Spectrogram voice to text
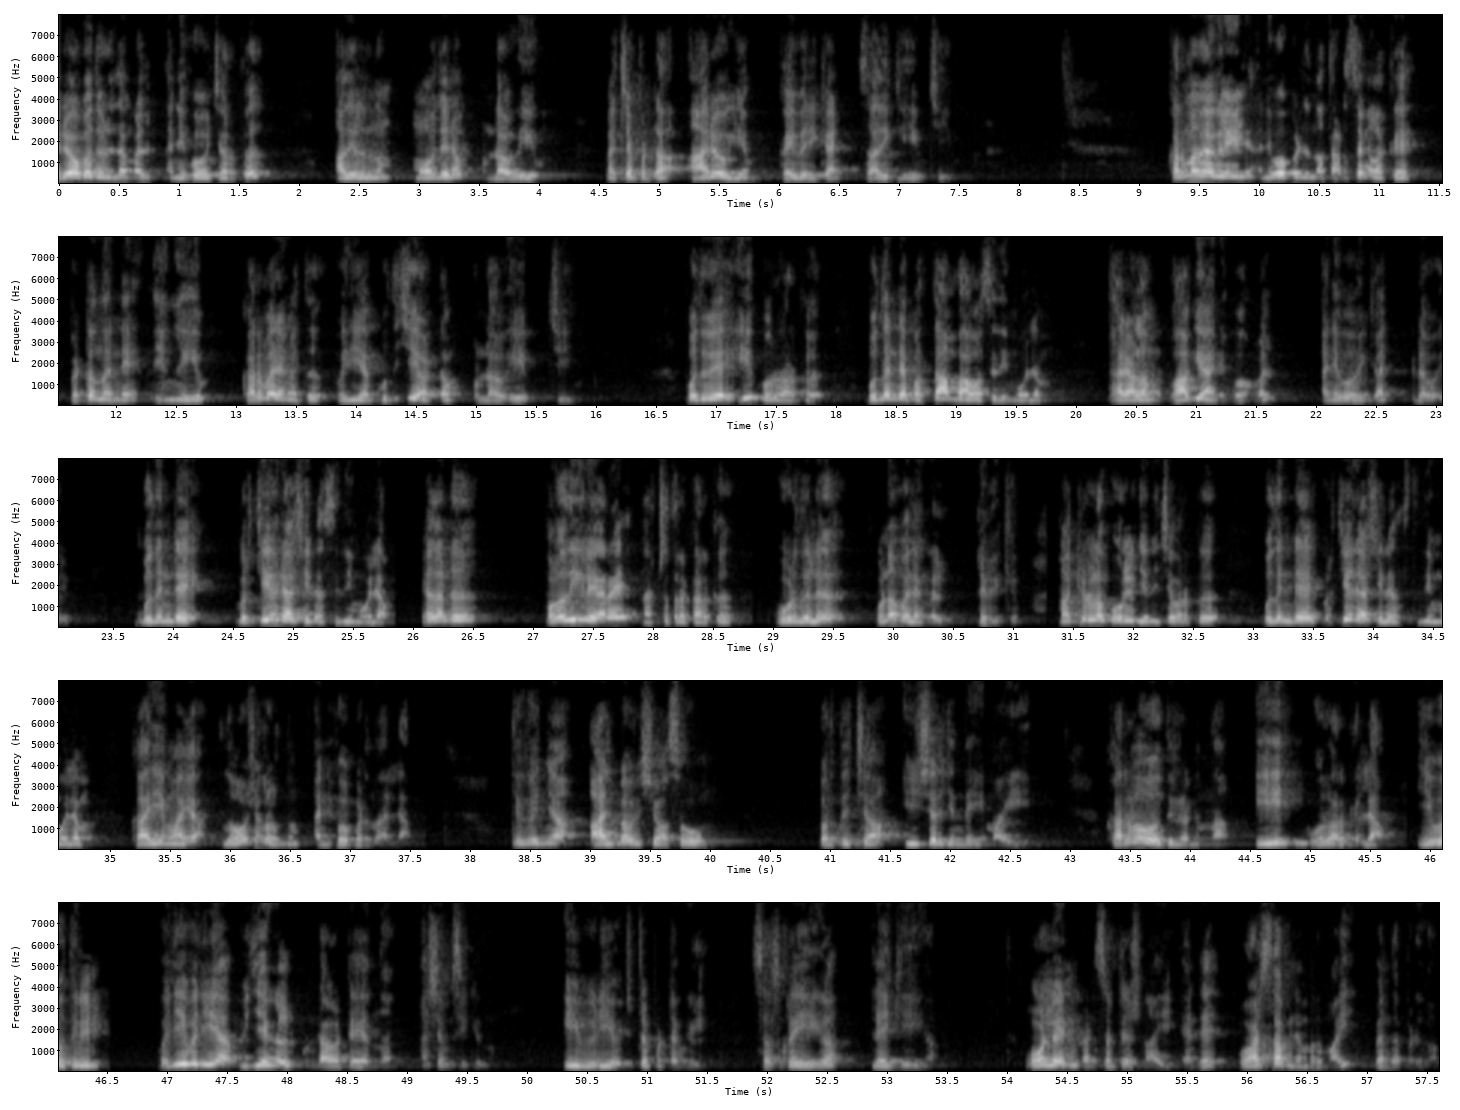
രോഗദുരിതങ്ങൾ അനുഭവിച്ചവർക്ക് അതിൽ നിന്നും മോചനം ഉണ്ടാവുകയും മെച്ചപ്പെട്ട ആരോഗ്യം കൈവരിക്കാൻ സാധിക്കുകയും ചെയ്യും. കർമ്മമേഖലയിൽ അനുഭവപ്പെടുന്ന തടസ്സങ്ങളൊക്കെ പെട്ടെന്ന് തന്നെ നീങ്ങുകയും കർമ്മരംഗത്ത് വലിയ കുതിച്ചുചാട്ടം ഉണ്ടാവുകയും ചെയ്യും. പൊതുവെ ഈ കുറുകാർക്ക് ബുധന്റെ പത്താം ഭാവസ്ഥിതി മൂലം ധാരാളം ഭാഗ്യാനുഭവങ്ങൾ അനുഭവിക്കാൻ ഇടവരും. ബുധന്റെ വൃത്തിയ രാശിയിലെ സ്ഥിതി മൂലം ഏതാണ്ട് പകുതിയിലേറെ നക്ഷത്രക്കാർക്ക് കൂടുതൽ ഗുണഫലങ്ങൾ ലഭിക്കും. മറ്റുള്ള കൂറിൽ ജനിച്ചവർക്ക് ബുധന്റെ വൃശ്ചിക രാശിയിലെ സ്ഥിതി മൂലം കാര്യമായ ദോഷങ്ങളൊന്നും അനുഭവപ്പെടുന്നതല്ല. തികഞ്ഞ ആത്മവിശ്വാസവും വർദ്ധിച്ച ഈശ്വരചിന്തയുമായി കർമ്മബോധത്തിൽ ഇറങ്ങുന്ന ഈ കൂറുകാർക്കെല്ലാം ജീവിതത്തിൽ വലിയ വലിയ വിജയങ്ങൾ ഉണ്ടാകട്ടെ എന്ന് ആശംസിക്കുന്നു. ഈ വീഡിയോ ഇഷ്ടപ്പെട്ടെങ്കിൽ സബ്സ്ക്രൈബ് ചെയ്യുക ലൈക്ക് ചെയ്യുക. ഓൺലൈൻ കൺസൾട്ടേഷനായി എന്റെ വാട്സാപ്പ് നമ്പറുമായി ബന്ധപ്പെടുക.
